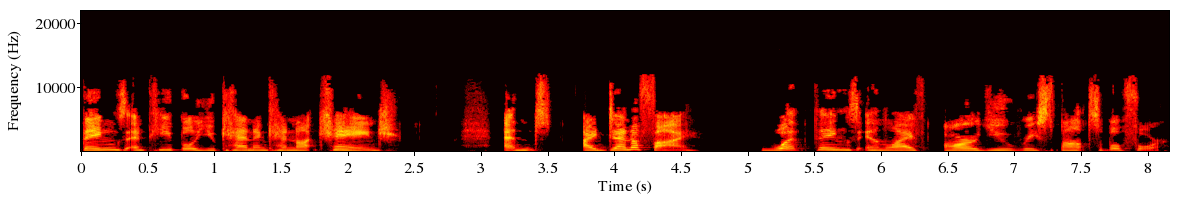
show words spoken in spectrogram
things and people you can and cannot change and identify what things in life are you responsible for.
